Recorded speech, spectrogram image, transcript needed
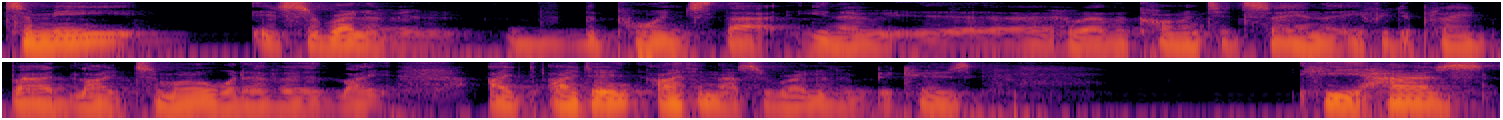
to me it's irrelevant. The points that you know uh, whoever commented saying that if he'd have played bad like tomorrow whatever like I I don't I think that's irrelevant because he has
